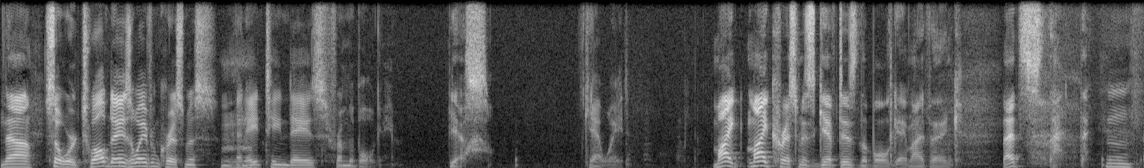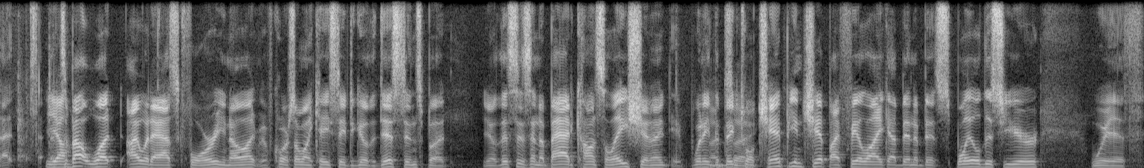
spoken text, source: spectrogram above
No. So we're 12 days away from Christmas and mm-hmm. 18 days from the bowl game. Yes. Can't wait. My my Christmas gift is the bowl game. I think that's hmm. that, that's Yeah. about what I would ask for. You know, of course, I want K State to go the distance, but you know, this isn't a bad consolation. I, winning the I'd Big say. 12 championship, I feel like I've been a bit spoiled this year with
